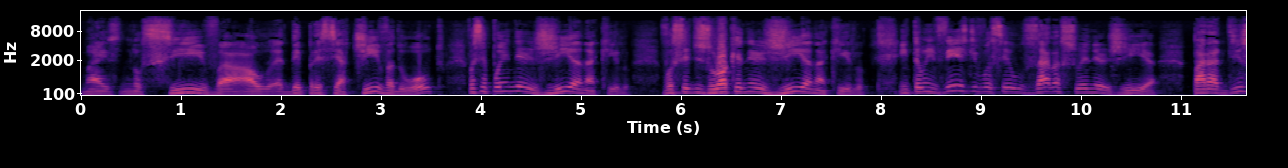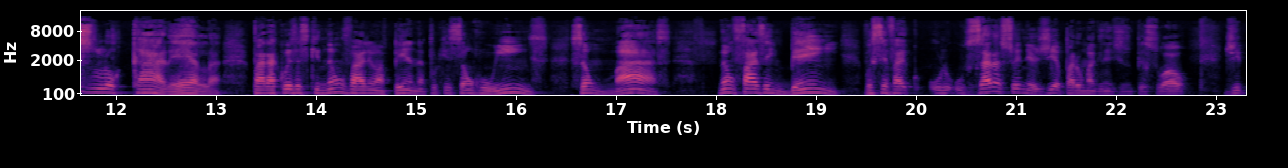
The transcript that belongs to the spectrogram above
mais nociva, uh, depreciativa do outro, você põe energia naquilo, você desloca energia naquilo. Então, em vez de você usar a sua energia para deslocar ela para coisas que não valem a pena, porque são ruins, são más, não fazem bem, você vai usar a sua energia para o magnetismo pessoal, de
